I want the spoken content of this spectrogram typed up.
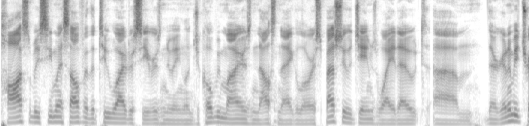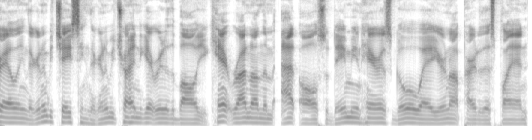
possibly see myself are the two wide receivers in New England, Jakobi Meyers and Nelson Agholor, especially with James White out. Um, they're going to be trailing, they're going to be chasing, they're going to be trying to get rid of the ball. You can't run on them at all. So Damien Harris, go away. You're not part of this plan.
